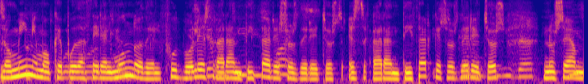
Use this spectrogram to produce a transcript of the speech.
Lo mínimo que puede hacer el mundo del fútbol es garantizar esos derechos, es garantizar que esos derechos no sean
